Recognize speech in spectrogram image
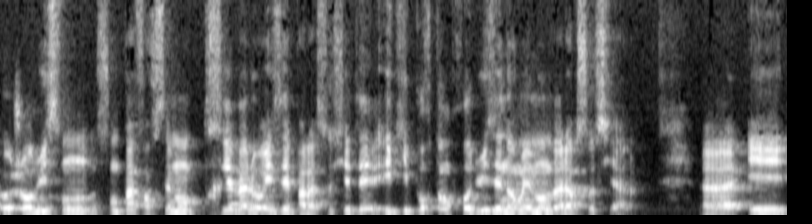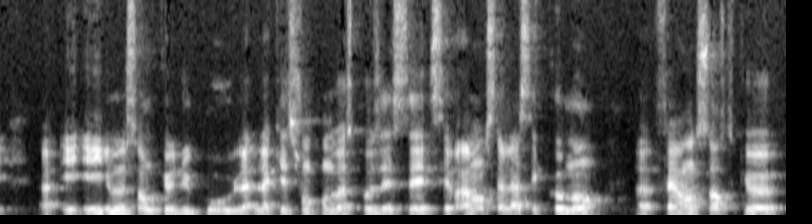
aujourd'hui sont, sont pas forcément très valorisés par la société et qui pourtant produisent énormément de valeur sociale. Et, et, il me semble que du coup, la, question qu'on doit se poser, c'est vraiment celle-là, c'est comment faire en sorte que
